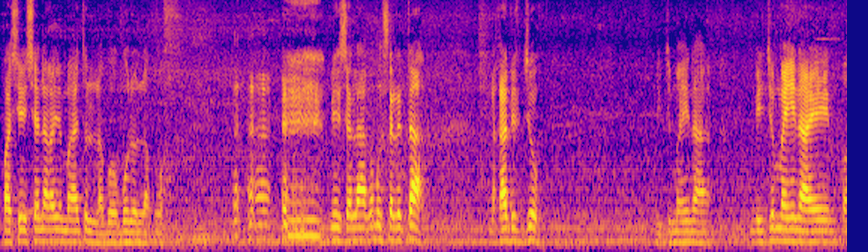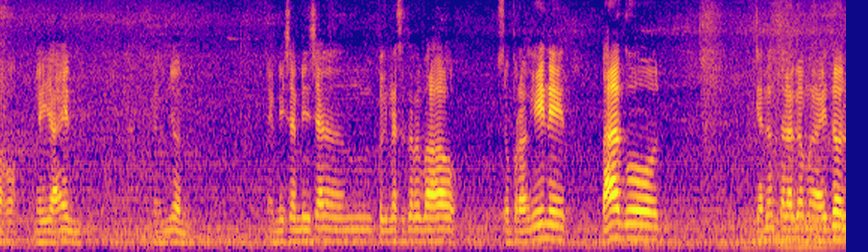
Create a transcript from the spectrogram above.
Pasensya na kayo mga idol, nabubulol ako. Minsan lang ako magsalita. Nakabidyo. Medyo mahina. Medyo mahinain pa ako. Mahihain. Ganun yun. Eh, minsan-minsan pag nasa trabaho, sobrang init, pagod. Ganun talaga mga idol.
